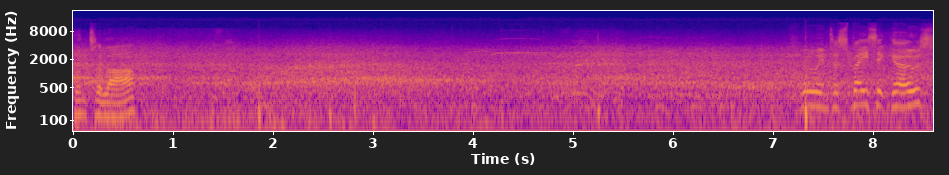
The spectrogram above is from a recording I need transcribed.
Huntelaar. Through into space it goes.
